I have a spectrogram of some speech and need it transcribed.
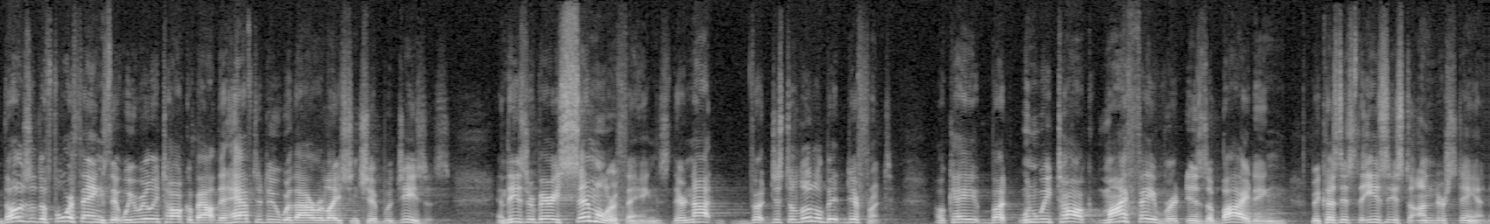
Those are the four things that we really talk about that have to do with our relationship with Jesus. And these are very similar things, they're not, just a little bit different. Okay, but when we talk, my favorite is abiding because it's the easiest to understand.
